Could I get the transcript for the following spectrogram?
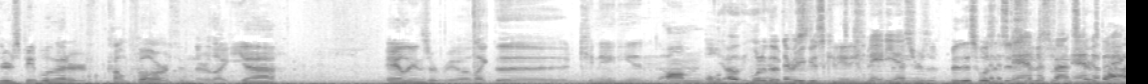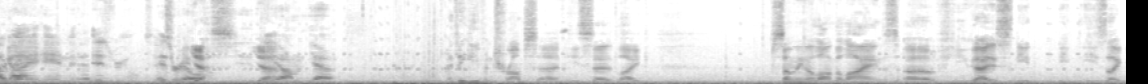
there's people that are come forth and they're like, yeah, aliens are real. Like the Canadian, Um, old, oh, one of the previous Canadian, Canadian ministers of, but this wasn't this. Minister this was- Defense. and There's a big that guy in, in Israel. Too. Israel. Yes, The, yeah. um, yeah. I think even Trump said he said like something along the lines of, "You guys need." He's like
